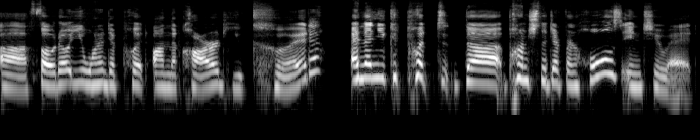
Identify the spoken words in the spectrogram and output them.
uh photo you wanted to put on the card, you could. And then you could put the punch the different holes into it.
